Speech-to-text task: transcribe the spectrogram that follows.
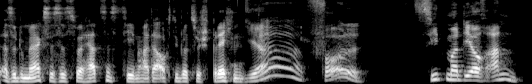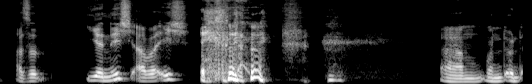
also du merkst, es ist so ein Herzensthema, da auch drüber zu sprechen. Ja, voll. Sieht man dir auch an. Also Ihr nicht, aber ich. ähm, und, und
